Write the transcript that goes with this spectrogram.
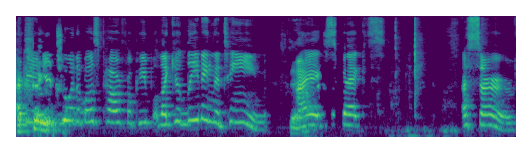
I mean, you're two of the most powerful people. Like you're leading the team. yeah. I expect a serve.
